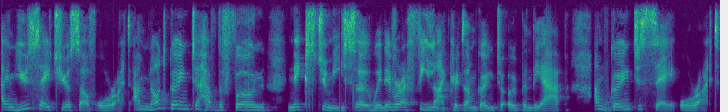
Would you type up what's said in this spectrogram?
and you say to yourself, all right, I'm not going to have the phone next to me. So whenever I feel like it, I'm going to open the app. I'm going to say, all right,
